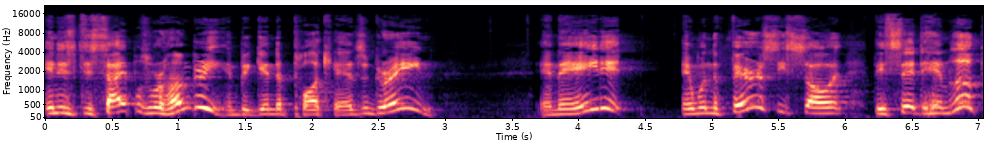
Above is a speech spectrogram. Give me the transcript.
And his disciples were hungry and began to pluck heads of grain. And they ate it. And when the Pharisees saw it, they said to him, Look,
